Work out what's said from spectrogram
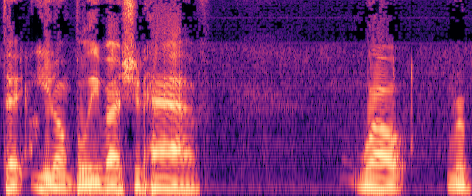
that you don't believe I should have. Well, re-.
